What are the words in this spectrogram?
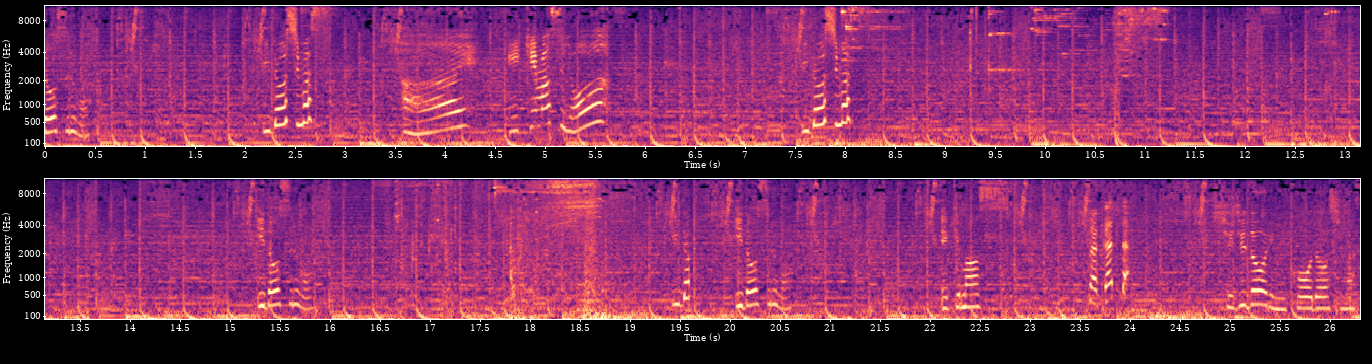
動するわ。移動します。はーい。行きますよ。移動します。移動するわ。移動移動するわ。行きます。分かった。指示通りに行動します。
